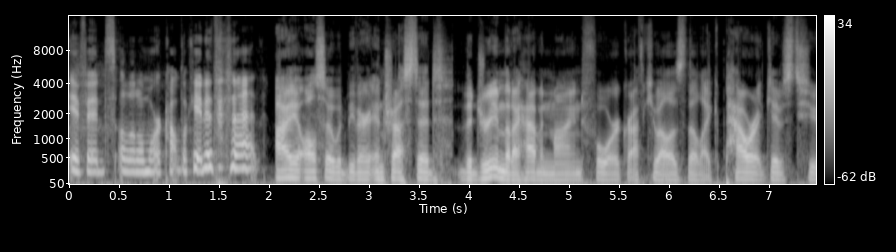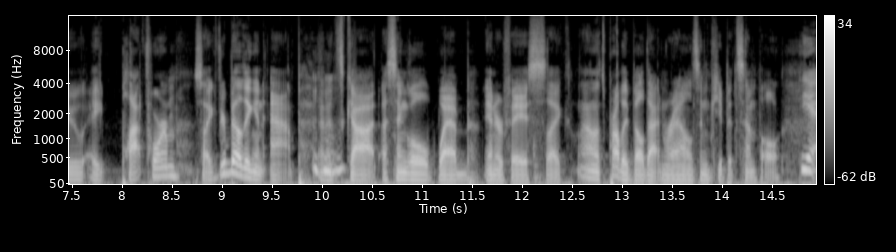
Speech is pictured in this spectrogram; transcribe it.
If it's a little more complicated than that. I also would be very interested. The dream that I have in mind for GraphQL is the like power it gives to a platform. So like if you're building an app and Mm-hmm. it's got a single web interface, like well, let's probably build that in Rails and keep it simple. Yeah.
